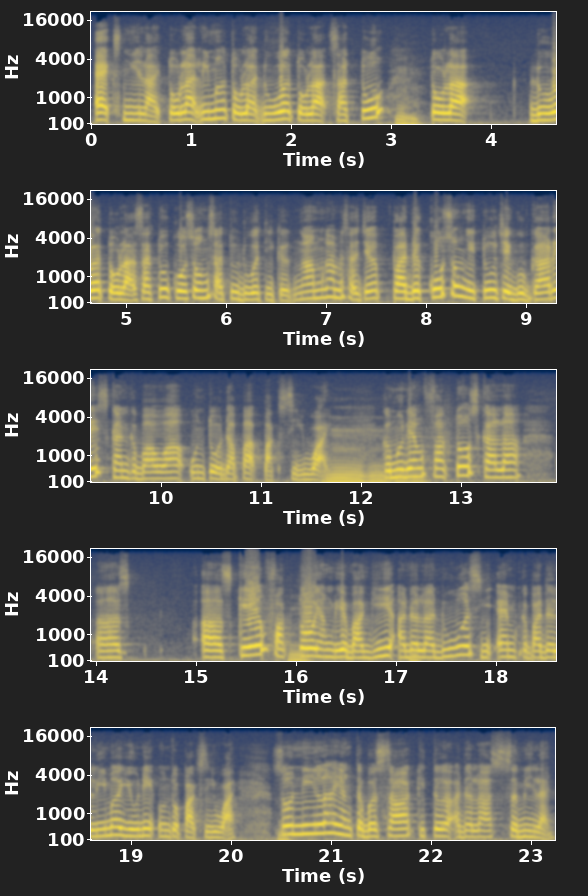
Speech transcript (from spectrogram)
X nilai. Tolak 5, tolak 2, tolak 1, Mhm. tolak 2, tolak 1, kosong, 1, 2, 3. Ngam-ngam saja. Pada kosong itu cikgu gariskan ke bawah untuk dapat paksi Y. Mhm. Kemudian faktor skala uh, uh, scale faktor Hmm. yang dia bagi adalah 2 cm kepada 5 unit untuk paksi Y. So Hmm. nilai yang terbesar kita adalah 9.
